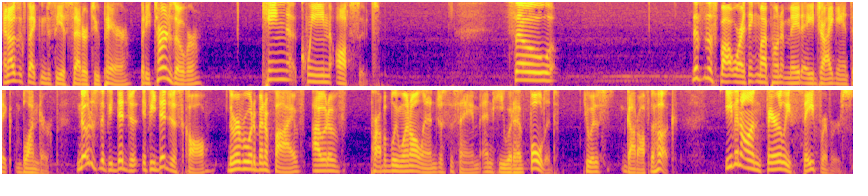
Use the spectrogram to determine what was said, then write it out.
And I was expecting to see a set or two pair, but he turns over King, Queen, offsuit. So this is a spot where I think my opponent made a gigantic blunder. Notice if he did ju- if he did just call, the river would have been a five. I would have probably went all in just the same, and he would have folded. He would have got off the hook even on fairly safe rivers,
